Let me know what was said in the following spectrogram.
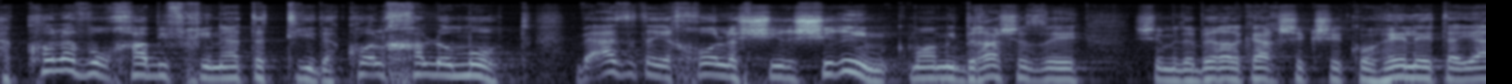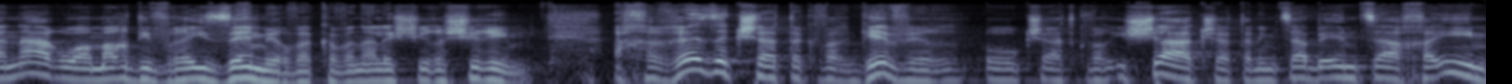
הכל עבורך בבחינת עתיד, הכל חלומות, ואז אתה יכול לשיר שירים, כמו המדרש הזה שמדבר על כך שכשקהלת היה נער הוא אמר דברי זמר, והכוונה לשיר השירים. אחרי זה כשאתה כבר גבר, או כשאת כבר אישה, כשאתה נמצא באמצע החיים,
